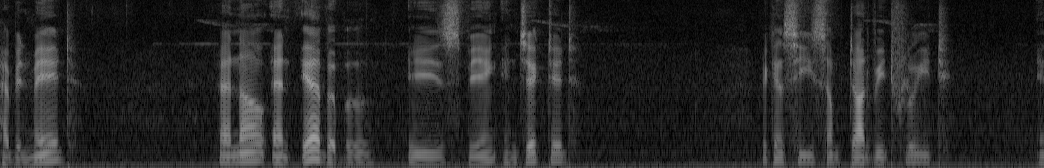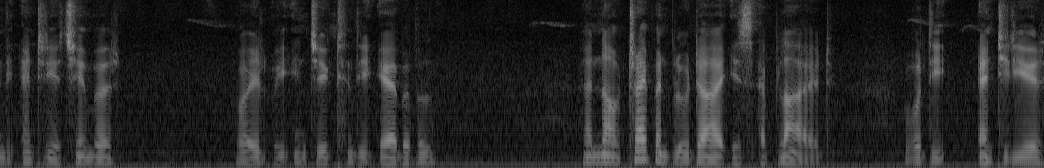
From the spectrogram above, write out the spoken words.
have been made and now an air bubble is being injected we can see some turbid fluid in the anterior chamber while we inject the air bubble and now trypan blue dye is applied over the anterior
